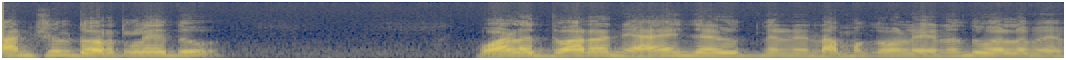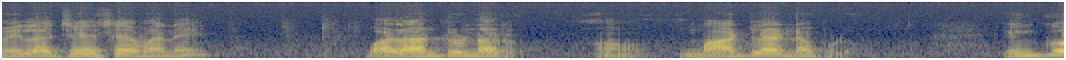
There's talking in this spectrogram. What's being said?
మనుషులు దొరకలేదు. వాళ్ళ ద్వారా న్యాయం జరుగుతుందనే నమ్మకం లేనందువల్ల మేము ఇలా చేసామని వాళ్ళు అంటున్నారు. మాట్లాడినప్పుడు. ఇంకో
